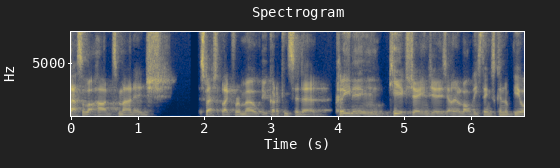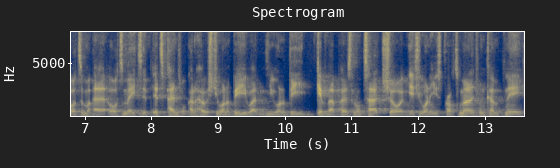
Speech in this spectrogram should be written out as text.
that's a lot harder to manage, especially like remote. You've got to consider cleaning, key exchanges. I know a lot of these things can be autom- uh, automated. It depends what kind of host you want to be, whether you want to be give that personal touch, or if you want to use property management company.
